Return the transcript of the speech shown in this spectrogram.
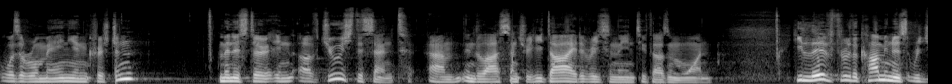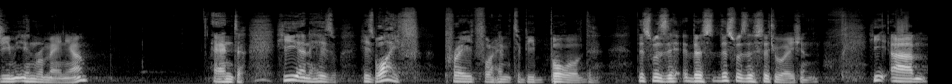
was a Romanian Christian minister in, of Jewish descent um, in the last century. He died recently in 2001. He lived through the communist regime in Romania, and he and his, his wife prayed for him to be bold. This was this, this was the situation. He, um,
